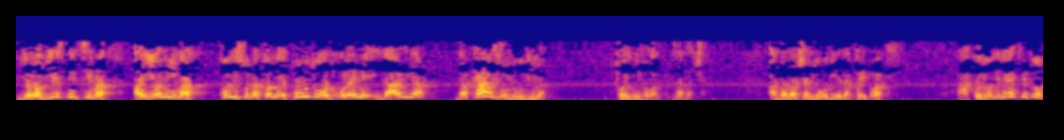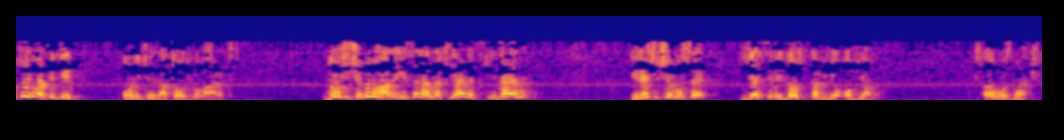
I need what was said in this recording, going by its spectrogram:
vjerovjesnicima, a i onima koji su na tome putu od uleme i davija, da kažu ljudima, to je njihova zadaća. A zadaća ljudi je da prihvati. A ako ljudi ne htjedno prihvatiti, oni će za to odgovarati. Doći će Nuh, ali i selam, na kijanetski dan i reći će mu se, jesi li dostavio objavu? Šta ovo znači?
